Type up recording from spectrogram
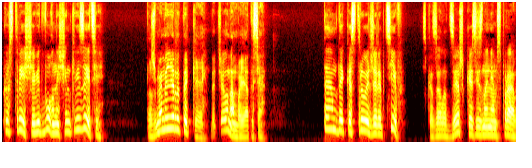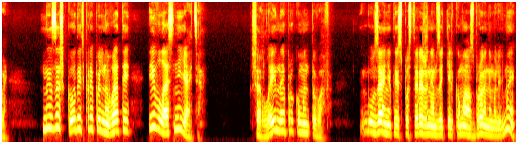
кострища від вогнищ інквізиції. Тож ми не єретики, до чого нам боятися? Там, де каструють жеребців, сказала дзержка зі знанням справи, не зашкодить припильнувати і власні яйця. Шарлей не прокоментував. Він був зайнятий спостереженням за кількома озброєними людьми,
